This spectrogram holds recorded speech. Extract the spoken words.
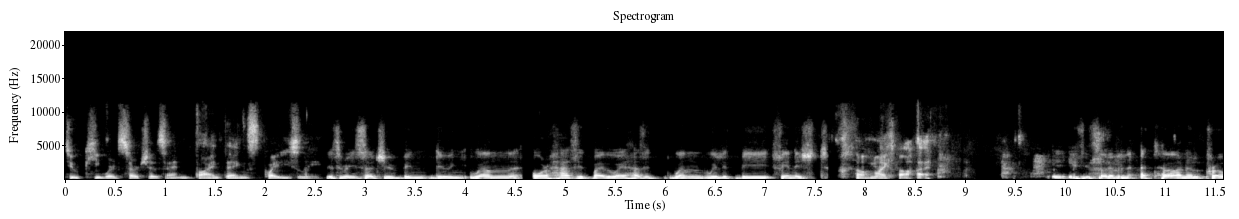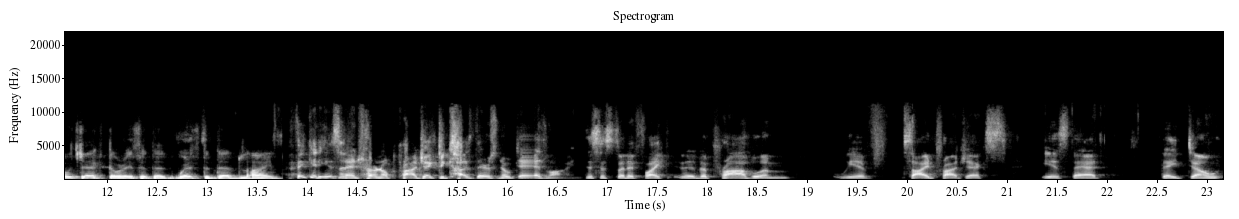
do keyword searches and find things quite easily. This research you've been doing, when or has it, by the way, has it? When will it be finished? Oh my god is it sort of an eternal project or is it a, where's the deadline? I think it is an eternal project because there's no deadline. This is sort of like the problem we have side projects is that they don't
